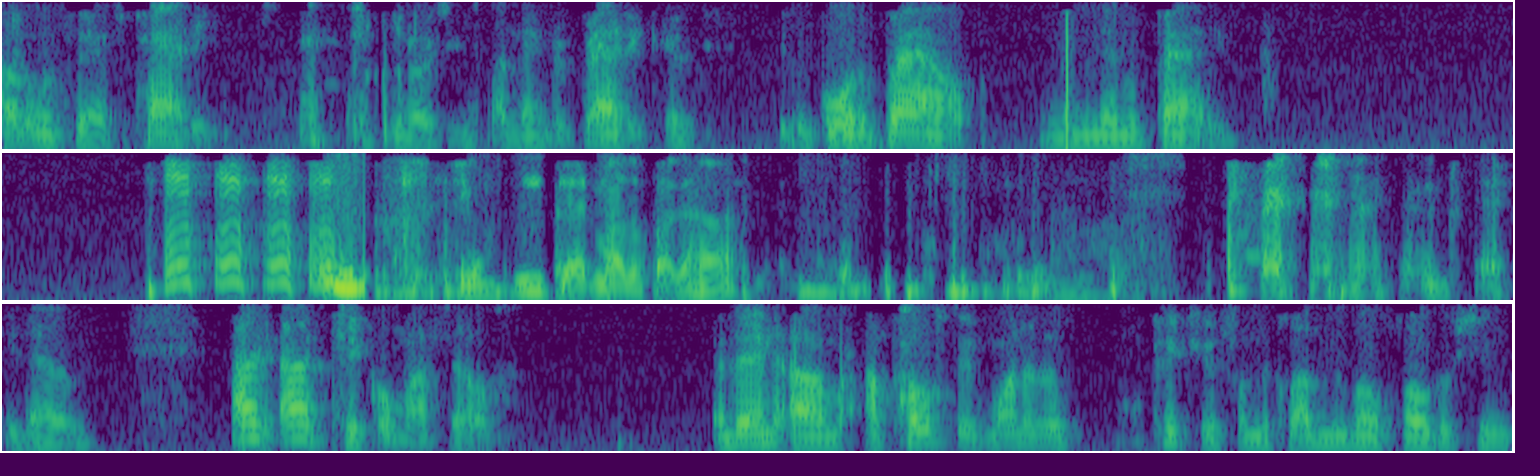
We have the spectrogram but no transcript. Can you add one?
other one says Patty. you know, she I named her Patty because she's a quarter pound, and I named her Patty. you gonna eat that motherfucker, huh? that was, I, I tickle myself. And then um, I posted one of the pictures from the Club Nouveau photo shoot.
